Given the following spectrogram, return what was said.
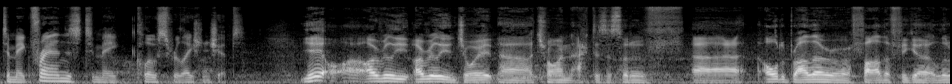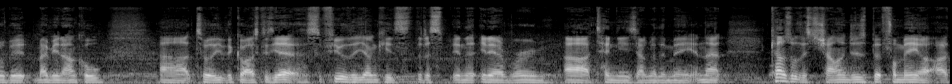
to make friends to make close relationships yeah i really i really enjoy it uh, i try and act as a sort of uh, older brother or a father figure a little bit maybe an uncle uh, to the guys because yeah a few of the young kids that are in, the, in our room are 10 years younger than me and that comes with its challenges, but for me, I,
